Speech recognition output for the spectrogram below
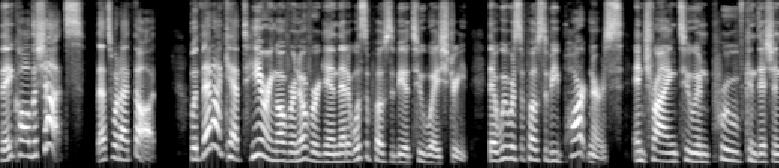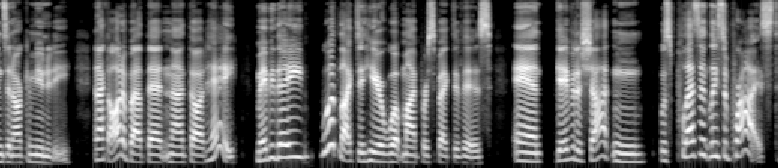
they called the shots. That's what I thought. But then I kept hearing over and over again that it was supposed to be a two way street, that we were supposed to be partners in trying to improve conditions in our community. And I thought about that and I thought, hey, maybe they would like to hear what my perspective is and gave it a shot and was pleasantly surprised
